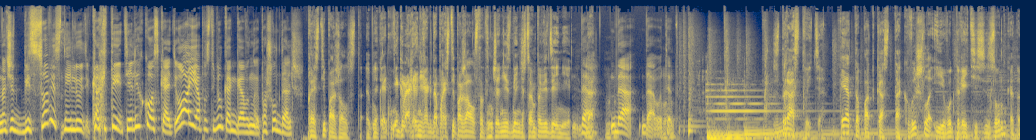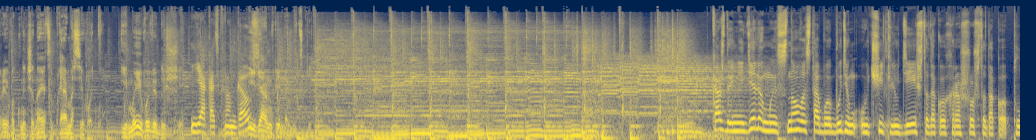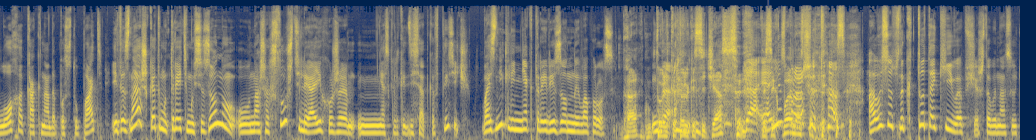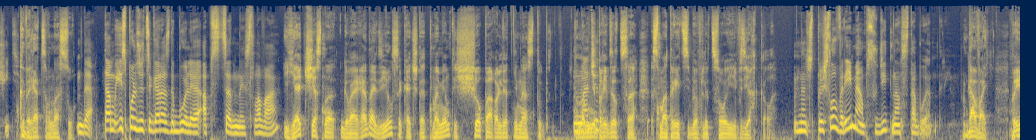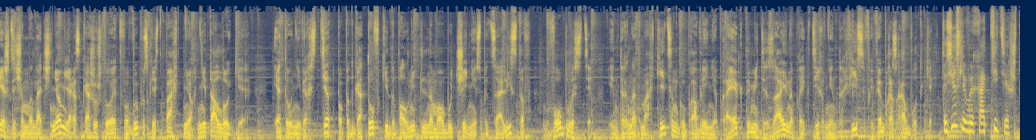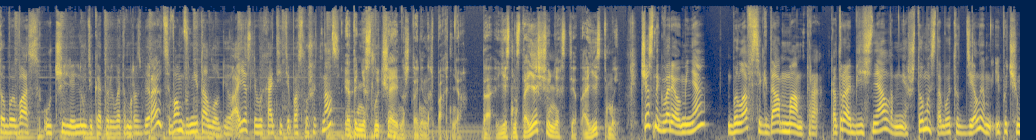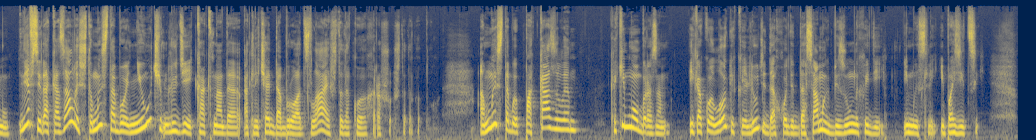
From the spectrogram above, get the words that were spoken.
Значит, бессовестные люди, как ты, тебе легко сказать, о, я поступил как говно, и пошел дальше. Прости, пожалуйста. И мне говорят, не говори никогда прости, пожалуйста, ты ничего не изменишь в своем поведении. Да, да, да, да вот это. Здравствуйте! Это подкаст «Так вышло» и его третий сезон, который вот начинается прямо сегодня. И мы его ведущие. Я Катя Крангаус. И я Андрей Каждую неделю мы снова с тобой будем учить людей, что такое хорошо, что такое плохо, как надо поступать. И ты знаешь, к этому третьему сезону у наших слушателей, а их уже несколько десятков тысяч, возникли некоторые резонные вопросы. Да, только, да. только сейчас. Да, и они спрашивают нас, а вы, собственно, кто такие вообще, чтобы нас учить? Ковыряться в носу. Да. Там используются гораздо более обсценные слова. Я, честно говоря, надеялся, Кать, что этот момент еще пару лет не наступит что Значит, нам не придется смотреть себе в лицо и в зеркало. Значит, пришло время обсудить нас с тобой, Андрей. Давай. Прежде чем мы начнем, я расскажу, что у этого выпуска есть партнер «Нитология». Это университет по подготовке и дополнительному обучению специалистов в области интернет-маркетинга, управления проектами, дизайна, проектирования интерфейсов и веб-разработки. То есть, если вы хотите, чтобы вас учили люди, которые в этом разбираются, вам в нетологию. А если вы хотите послушать нас... Это не случайно, что они наш партнер. Да, есть настоящий университет, а есть мы. Честно говоря, у меня была всегда мантра, которая объясняла мне, что мы с тобой тут делаем и почему. Мне всегда казалось, что мы с тобой не учим людей, как надо отличать добро от зла и что такое хорошо, что такое плохо. А мы с тобой показываем, каким образом и какой логикой люди доходят до самых безумных идей и мыслей, и позиций.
